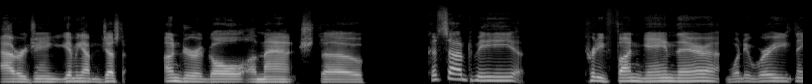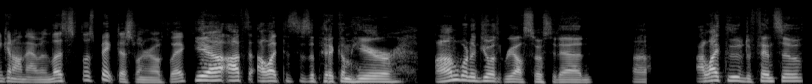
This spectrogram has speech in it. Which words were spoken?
averaging, giving up just under a goal a match. So could up to be pretty fun game there. What where are you thinking on that one? Let's let's pick this one real quick. Yeah, I, I like this as a pick. I'm here. I'm going to go with Real Sociedad. Uh, I like the defensive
